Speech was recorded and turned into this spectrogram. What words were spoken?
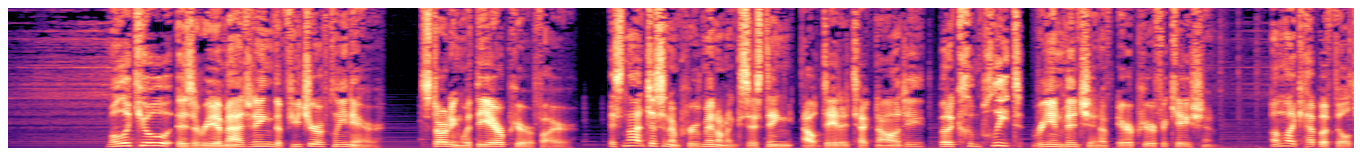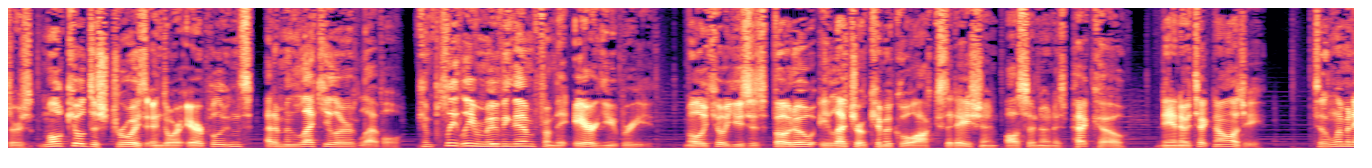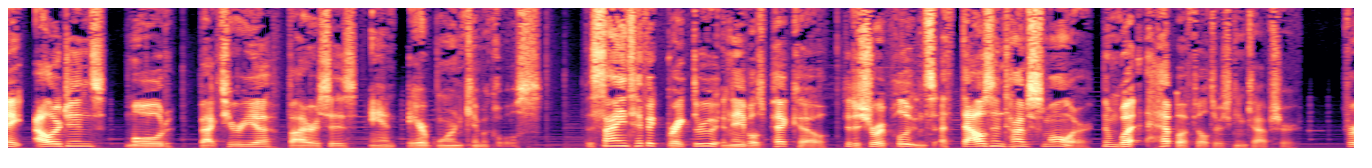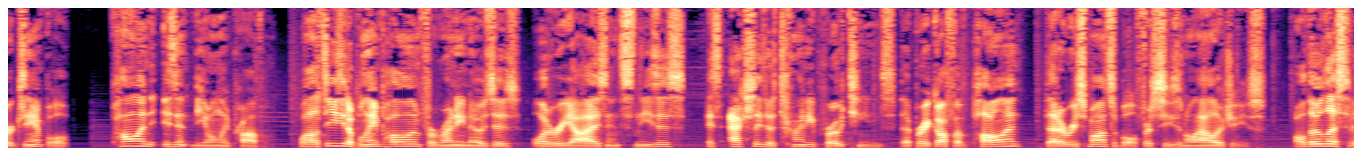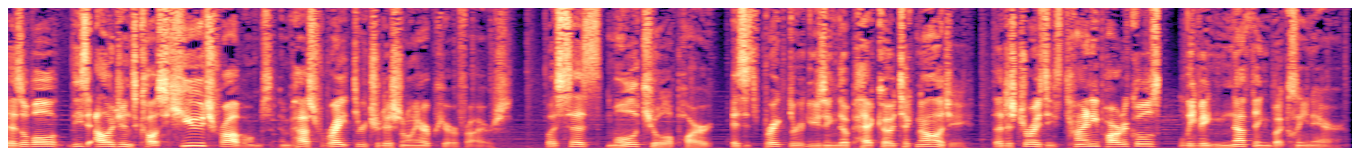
Molekule is a reimagining the future of clean air starting with the air purifier. It's not just an improvement on existing outdated technology, but a complete reinvention of air purification. Unlike HEPA filters, Molekule destroys indoor air pollutants at a molecular level, completely removing them from the air you breathe. Molekule uses photoelectrochemical oxidation, also known as PECO, nanotechnology, to eliminate allergens, mold, bacteria, viruses, and airborne chemicals. The scientific breakthrough enables PECO to destroy pollutants a thousand times smaller than what HEPA filters can capture. For example, pollen isn't the only problem. While it's easy to blame pollen for runny noses, watery eyes, and sneezes, it's actually the tiny proteins that break off of pollen that are responsible for seasonal allergies. Although less visible, these allergens cause huge problems and pass right through traditional air purifiers. What sets Molekule apart is its breakthrough using the PECO technology that destroys these tiny particles, leaving nothing but clean air.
